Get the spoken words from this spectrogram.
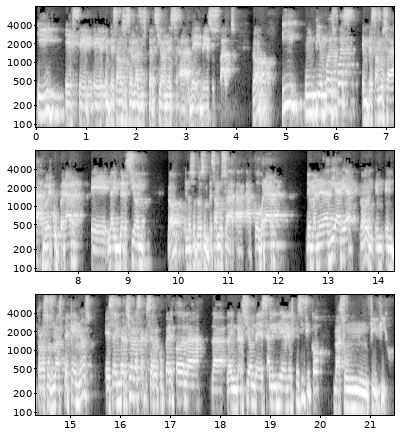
y este, eh, empezamos a hacer las dispersiones ah, de, esos pagos. ¿no? Y un tiempo después empezamos a recuperar eh, la inversión, ¿no? Nosotros empezamos a, cobrar de manera diaria, ¿no? En, trozos más pequeños, esa inversión hasta que se recupere toda la, la, inversión de esa línea en específico, más un fee fijo.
